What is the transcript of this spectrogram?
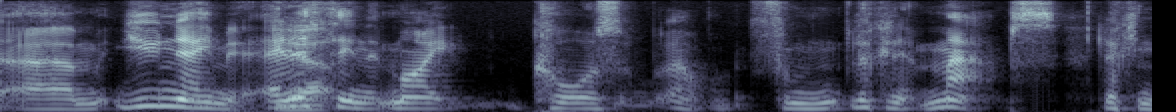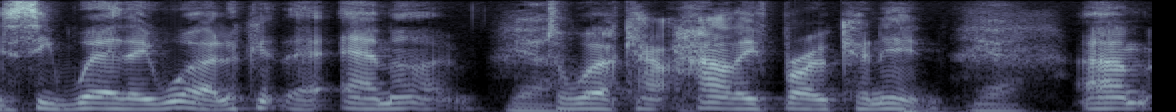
um, you name it. Anything that might cause, well, from looking at maps, looking to see where they were, looking at their MO Yeah. to work out how they've broken in. Yeah. Um,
